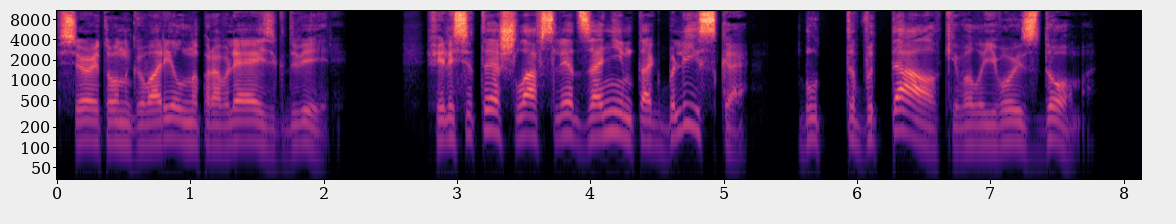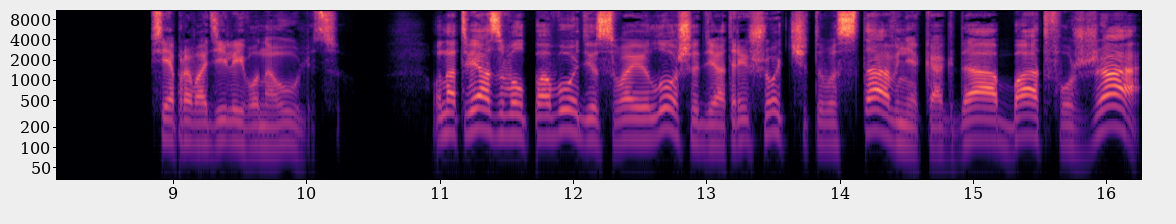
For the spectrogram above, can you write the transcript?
Все это он говорил, направляясь к двери. Фелисите шла вслед за ним так близко, будто выталкивала его из дома. Все проводили его на улицу. Он отвязывал поводья своей лошади от решетчатого ставня, когда аббат Фужа,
